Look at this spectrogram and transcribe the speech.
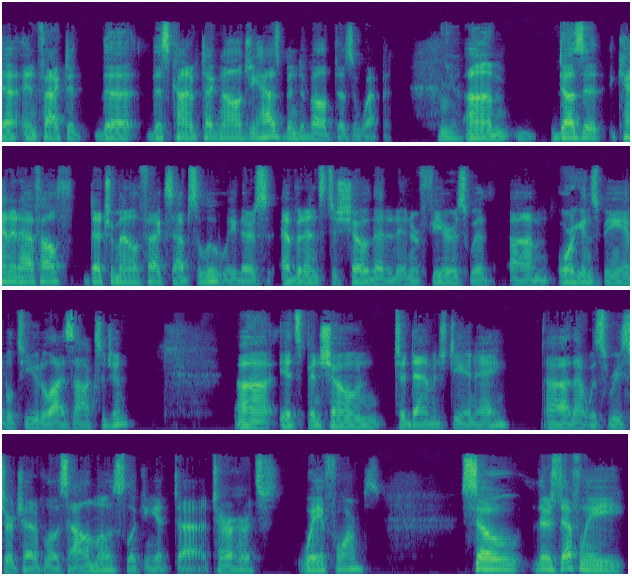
Uh, in fact, it, the this kind of technology has been developed as a weapon. Yeah. Um, does it? Can it have health detrimental effects? Absolutely. There's evidence to show that it interferes with um, organs being able to utilize oxygen. Uh, it's been shown to damage DNA. Uh, that was research out of Los Alamos looking at uh, terahertz waveforms. So there's definitely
